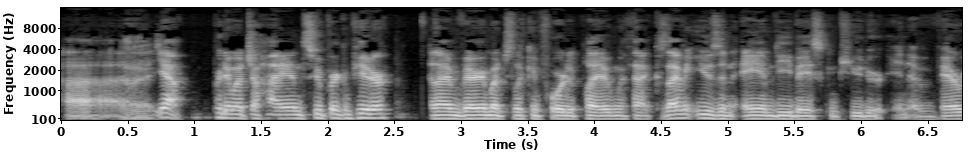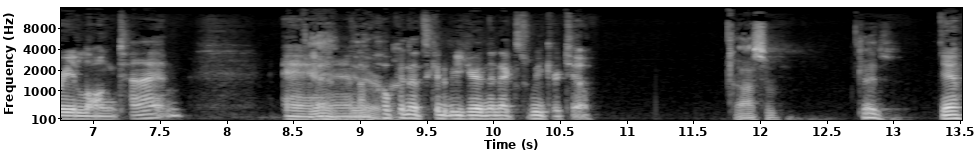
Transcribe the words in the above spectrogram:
Uh, Nice. Yeah, pretty much a high end supercomputer, and I'm very much looking forward to playing with that because I haven't used an AMD based computer in a very long time, and neither I'm hoping that's going to be here in the next week or two. Awesome. Good. Yeah,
